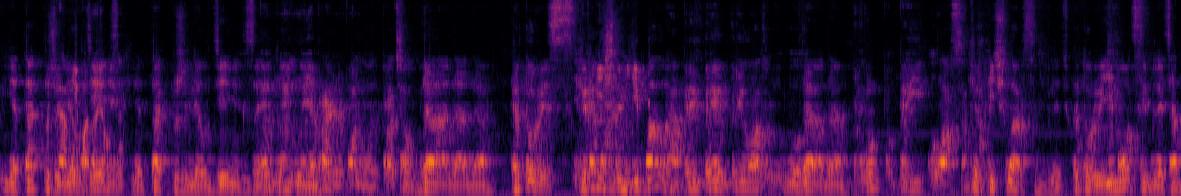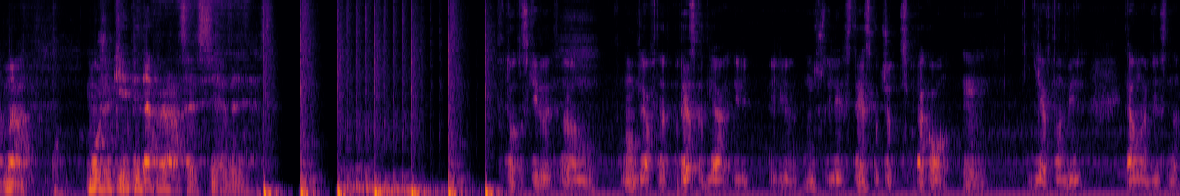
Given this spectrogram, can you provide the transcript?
я так пожалел денег, я так пожалел денег за Ну, эту ну, ну, я правильно понял, это про тёлку. Да, да, да. Который с Или кирпичным который- ебалом. А, Бри, Бри, Бри Лар- Да, да. Бри Ларсон. Кирпич Ларсон, блядь, у которой эмоции, блядь, одна. Мужики пидорасы все, блядь. Кто-то скидывает, эм, ну, для ПТС, для, или, или, ну, или СТС, вот что-то типа такого, Мгм. для автомобиля. Там написано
